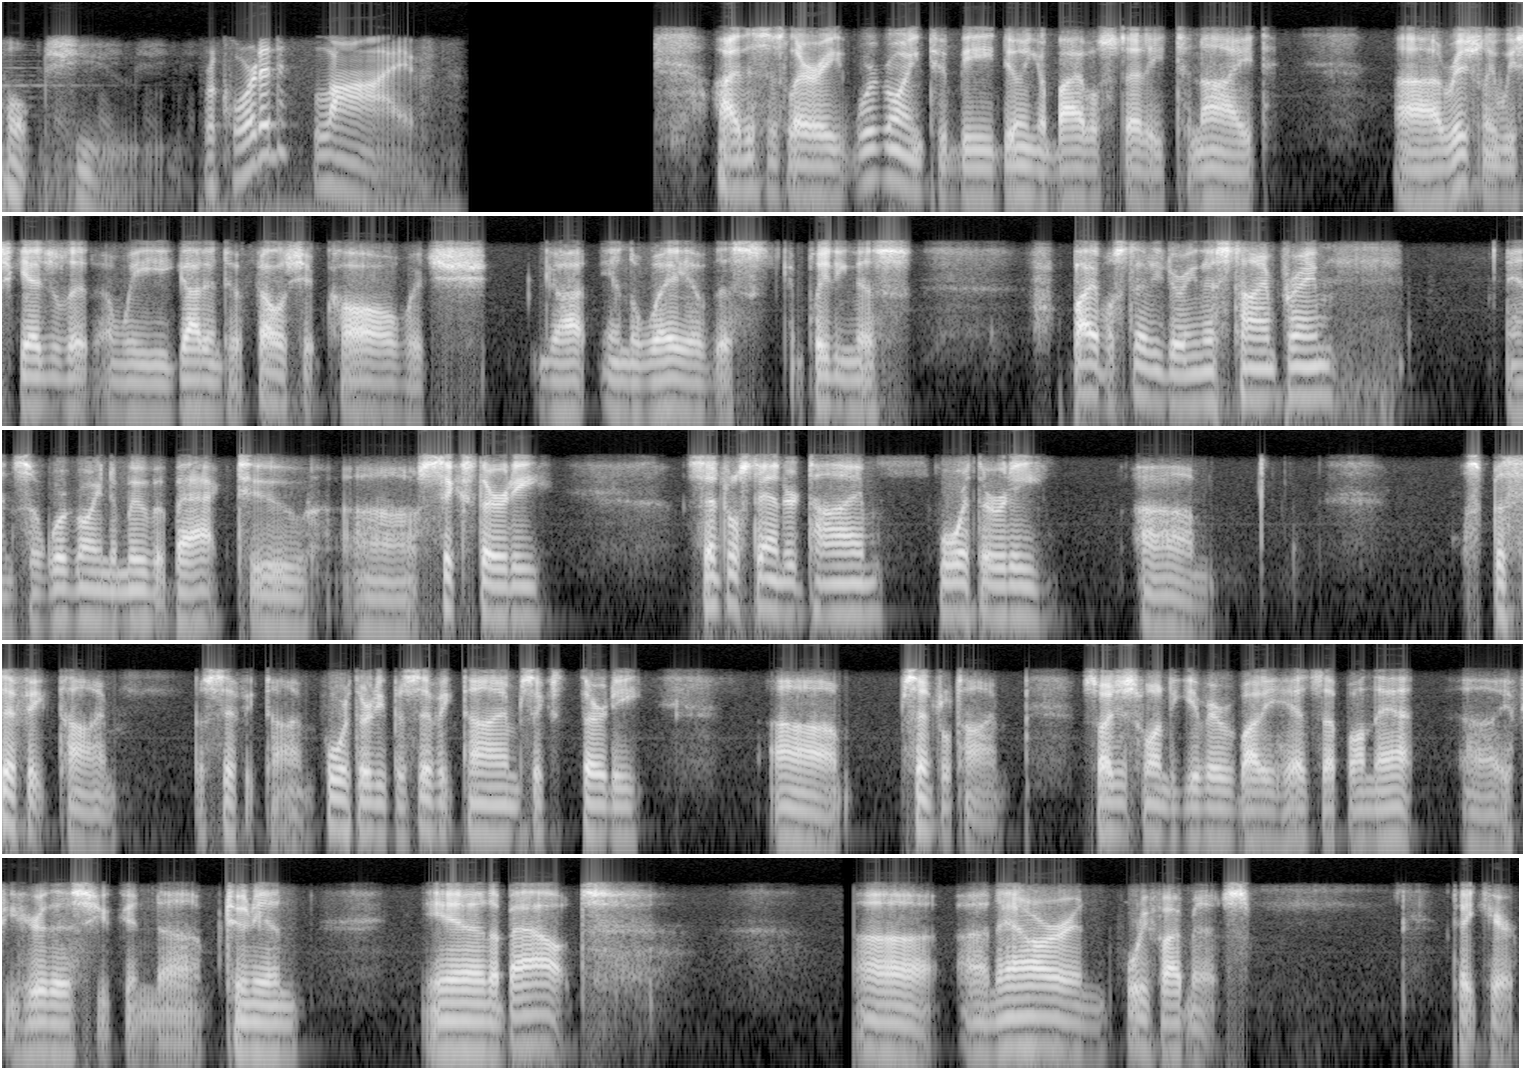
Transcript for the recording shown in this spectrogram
Talk shoes. Recorded live. Hi, this is Larry. We're going to be doing a Bible study tonight. Uh, originally, we scheduled it and we got into a fellowship call, which got in the way of this completing this Bible study during this time frame. And so we're going to move it back to uh, 6:30 Central Standard Time, 4:30 um, Pacific Time. Pacific Time, 4:30 Pacific Time, 6:30 um, Central Time. So I just wanted to give everybody heads up on that. Uh, if you hear this, you can uh, tune in in about uh, an hour and 45 minutes. Take care.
